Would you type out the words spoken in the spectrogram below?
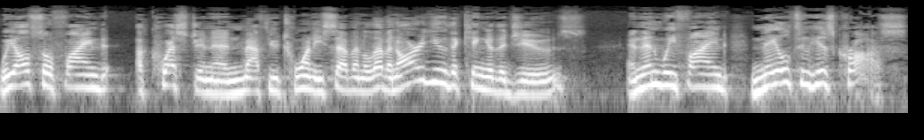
We also find a question in Matthew 27, 11. Are you the King of the Jews? And then we find nailed to his cross,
